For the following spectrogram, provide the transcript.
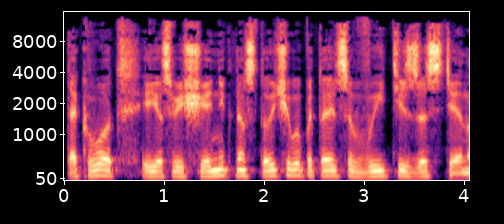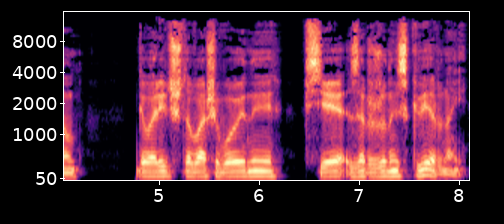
Так вот, ее священник настойчиво пытается выйти за стену. Говорит, что ваши воины все заражены скверной,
